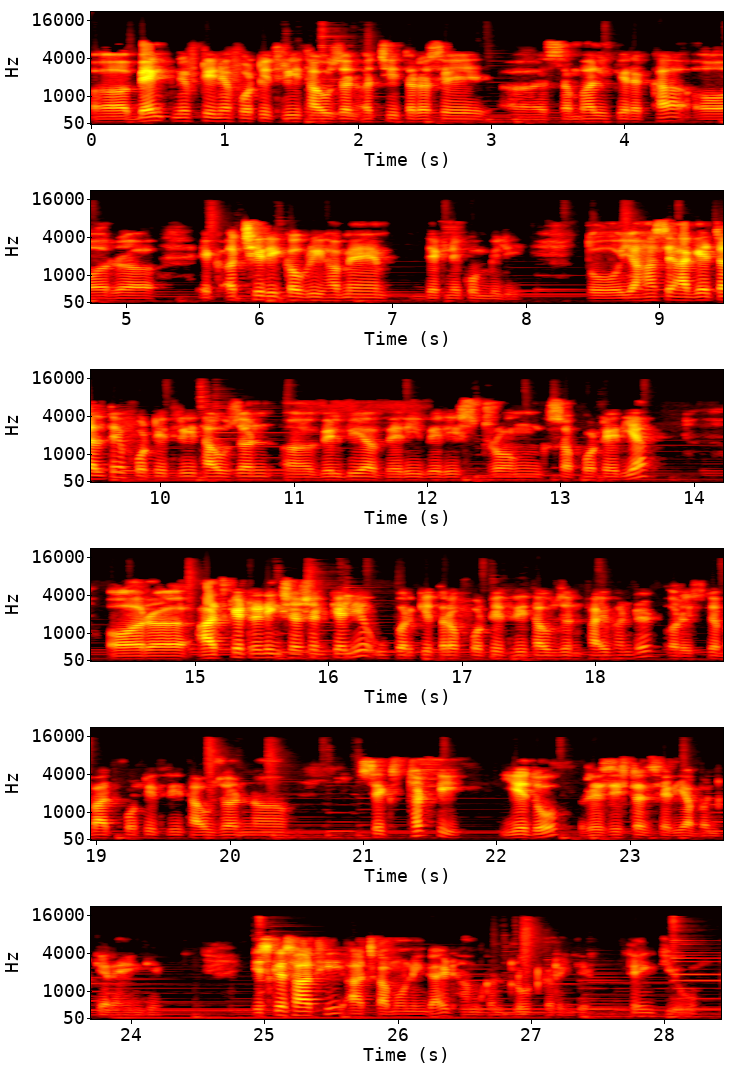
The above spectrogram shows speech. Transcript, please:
बैंक निफ्टी ने 43,000 अच्छी तरह से संभल के रखा और एक अच्छी रिकवरी हमें देखने को मिली। तो यहाँ से आगे चलते 43,000 will be a very very strong support area और आज के ट्रेडिंग सेशन के लिए ऊपर की तरफ़ 43,500 और इसके बाद 43,630 ये दो रेजिस्टेंस एरिया बन के रहेंगे। इसके साथ ही आज का मॉर्निंग गाइड हम कंक्लूड करेंगे। Thank you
